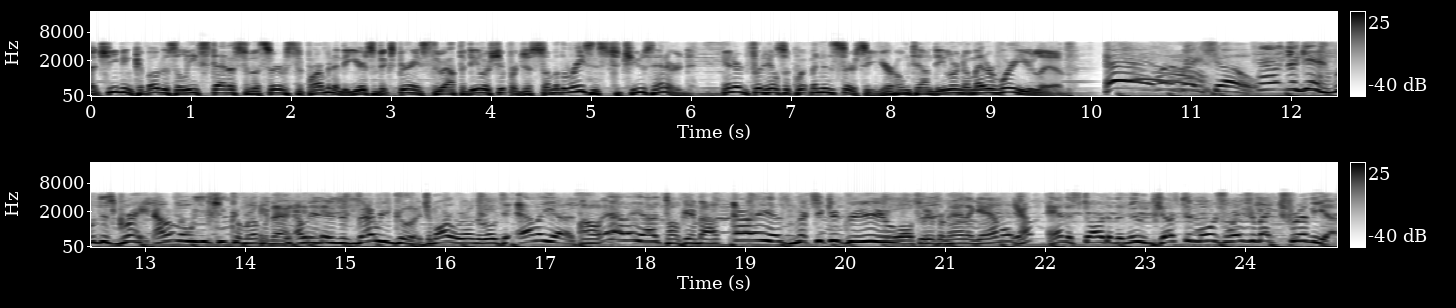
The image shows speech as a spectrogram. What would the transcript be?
Achieving Kubota's elite status for the service department and the years of experience throughout the dealership are just some of the reasons to choose Hennard. Hennard Foothills Equipment in Searcy, your hometown dealer no matter where you live. Hey, what a great show. Well, again, we're just great. I don't know where you keep coming up with that. I mean, it's just very good. Tomorrow we're on the road to Elias. Oh, Elias, talking about Elias Mexican Grill. We'll also hear from Hannah Gamble. Yep. And the start of the new Justin Moore's Razorback Trivia.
